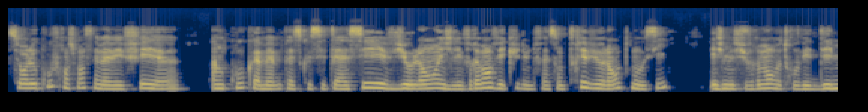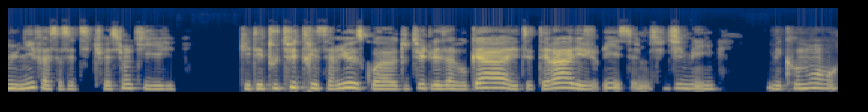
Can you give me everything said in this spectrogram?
sur le coup, franchement, ça m'avait fait euh, un coup quand même parce que c'était assez violent et je l'ai vraiment vécu d'une façon très violente, moi aussi. Et je me suis vraiment retrouvée démunie face à cette situation qui, qui était tout de suite très sérieuse, quoi. Tout de suite les avocats, etc., les juristes. Et je me suis dit, mais, mais comment,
